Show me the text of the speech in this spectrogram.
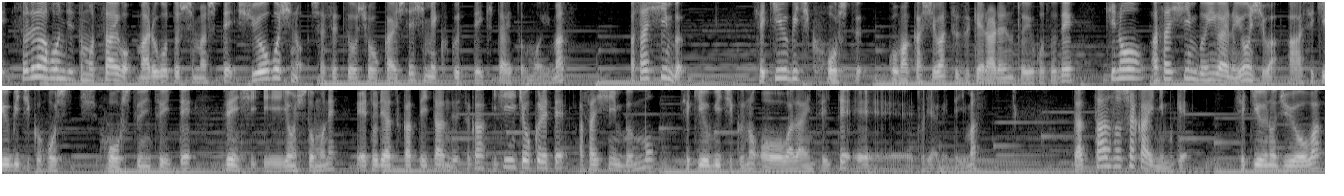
い。それでは本日も最後、丸ごとしまして、主要5紙の社説を紹介して締めくくっていきたいと思います。朝日新聞、石油備蓄放出、ごまかしは続けられぬということで、昨日、朝日新聞以外の4紙は、あ石油備蓄放出放出について、全紙4紙ともね、取り扱っていたんですが、1日遅れて朝日新聞も石油備蓄の話題について、えー、取り上げています。脱炭素社会に向け、石油の需要は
